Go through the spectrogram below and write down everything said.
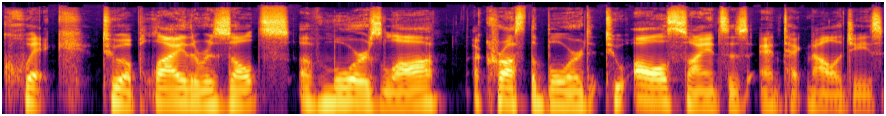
quick to apply the results of Moore's Law across the board to all sciences and technologies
